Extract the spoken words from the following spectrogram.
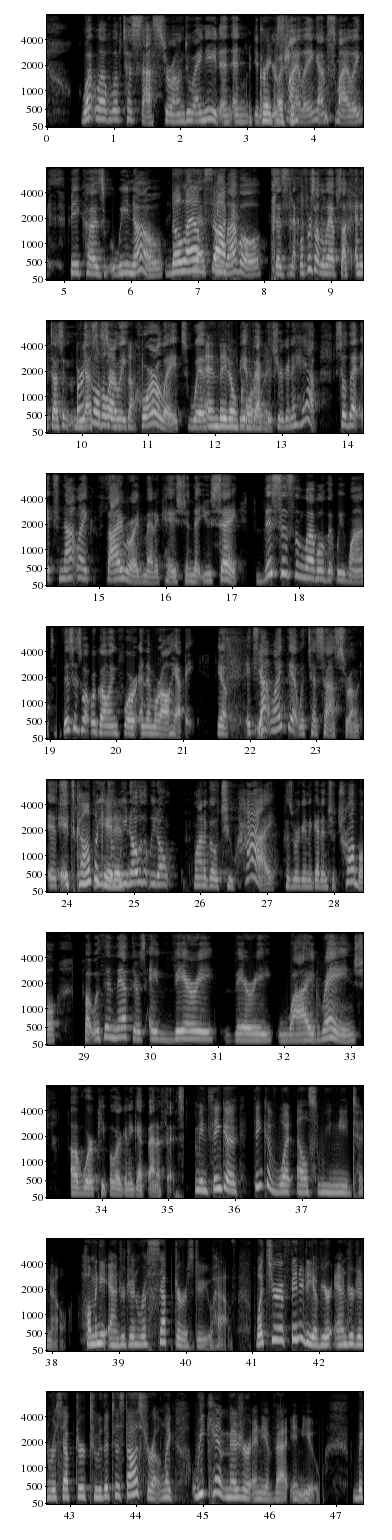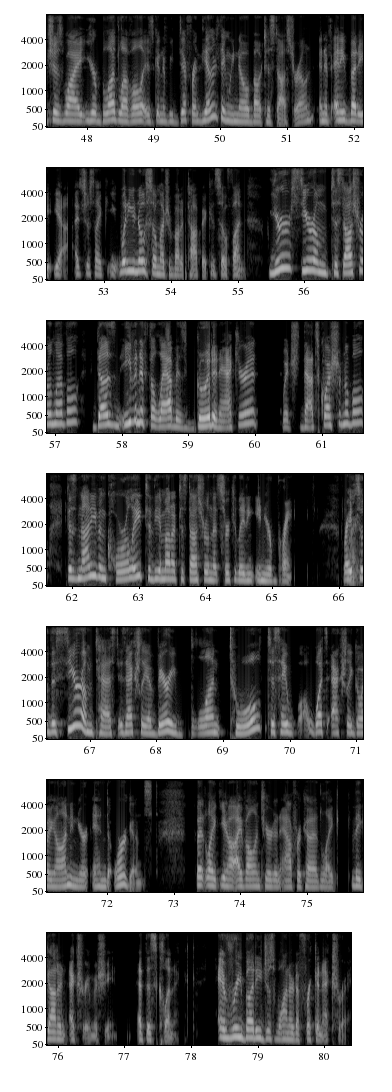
What level of testosterone do I need? And, and you know, Great you're question. smiling. I'm smiling because we know the lab suck. The level doesn't, well, first of all, the lab suck and it doesn't first necessarily all, correlate with and they don't the correlate. effect that you're going to have. So that it's not like thyroid medication that you say, this is the level that we want. This is what we're going for. And then we're all happy. You know, it's yeah. not like that with testosterone. It's it's complicated. We, do, we know that we don't want to go too high because we're going to get into trouble. But within that, there's a very, very wide range of where people are going to get benefits. I mean, think of think of what else we need to know. How many androgen receptors do you have? What's your affinity of your androgen receptor to the testosterone? Like, we can't measure any of that in you, which is why your blood level is going to be different. The other thing we know about testosterone, and if anybody, yeah, it's just like when you know so much about a topic, it's so fun. Your serum testosterone level does, even if the lab is good and accurate, which that's questionable, does not even correlate to the amount of testosterone that's circulating in your brain right? right? So the serum test is actually a very blunt tool to say what's actually going on in your end organs. But like, you know, I volunteered in Africa and like they got an x-ray machine at this clinic. Everybody just wanted a freaking x-ray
